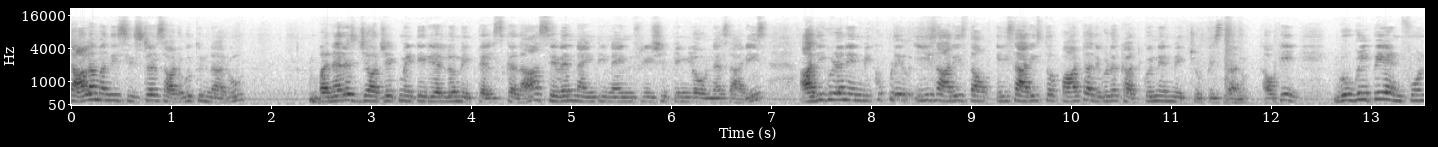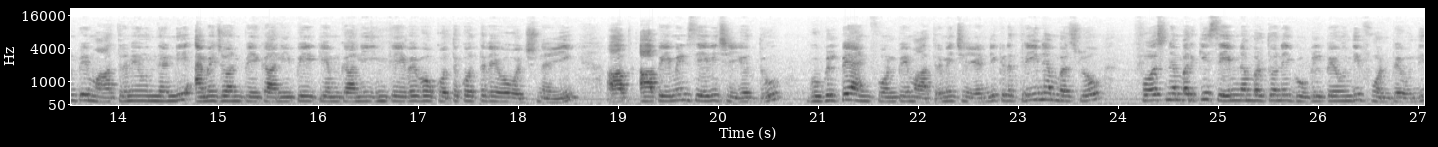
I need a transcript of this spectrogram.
చాలా మంది సిస్టర్స్ అడుగుతున్నారు. బనారస్ జార్జెట్ మెటీరియల్లో మీకు తెలుసు కదా సెవెన్ నైన్టీ నైన్ ఫ్రీ షిప్పింగ్లో ఉన్న సారీస్. అది కూడా నేను మీకు ఇప్పుడు ఈ సారీస్ ఈ శారీస్తో పాటు అది కూడా కట్టుకొని నేను మీకు చూపిస్తాను. Okay? Google Pay and PhonePe మాత్రమే ఉందండి. అమెజాన్ పే కానీ పేటిఎం కానీ ఇంకేవేవో కొత్త కొత్తవేవో వచ్చినాయి. ఆ- ఆ పేమెంట్స్ ఏవి చేయొద్దు గూగుల్ పే అండ్ ఫోన్ పే మాత్రమే చేయండి ఇక్కడ త్రీ నెంబర్స్లో ఫస్ట్ నెంబర్కి సేమ్ నెంబర్ తోనే గూగుల్ పే ఉంది ఫోన్ పే ఉంది.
